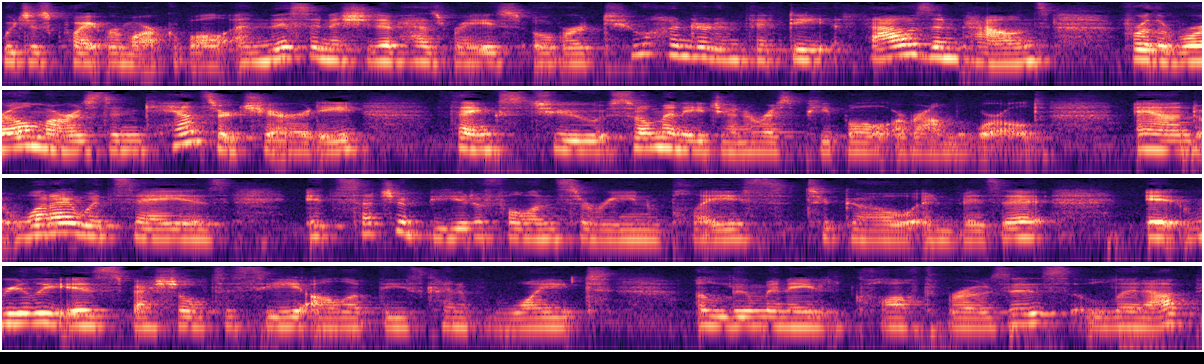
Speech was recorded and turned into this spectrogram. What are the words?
which is quite remarkable. And this initiative has raised over 250,000 pounds for the Royal Marsden Cancer Charity, thanks to so many generous people around the world. And what I would say is it's such a beautiful and serene place to go and visit. It really is special to see all of these kind of white illuminated cloth roses lit up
